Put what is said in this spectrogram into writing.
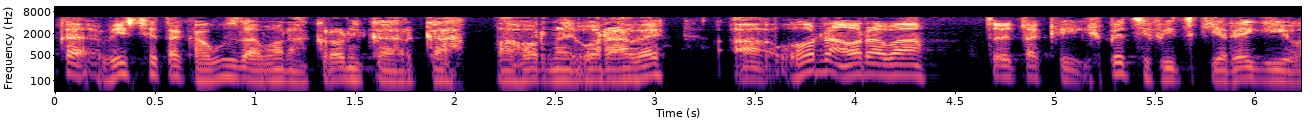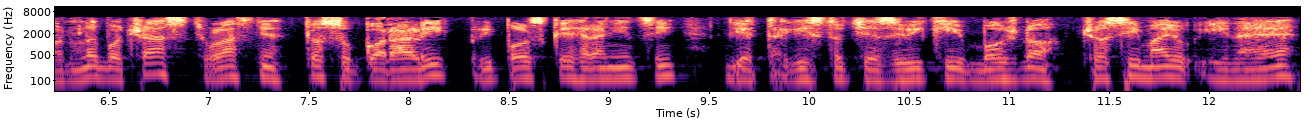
Pani Evka, vy ste taká uzdávaná kronikárka na Hornej Orave. A Horná Orava to je taký špecifický región, lebo časť vlastne to sú koraly pri polskej hranici, kde takisto tie zvyky možno čosi majú iné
